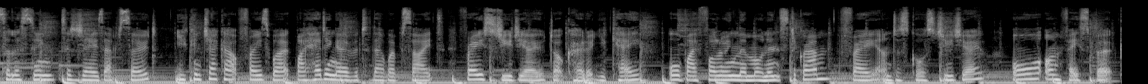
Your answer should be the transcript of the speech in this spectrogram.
Thanks for listening to today's episode. You can check out Frray's work by heading over to their website, frraystudio.co.uk, or by following them on Instagram, frray underscore studio, or on Facebook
